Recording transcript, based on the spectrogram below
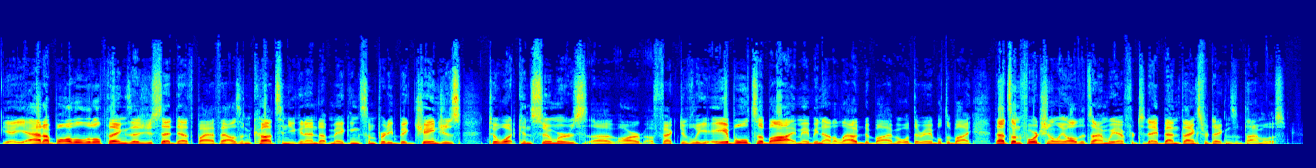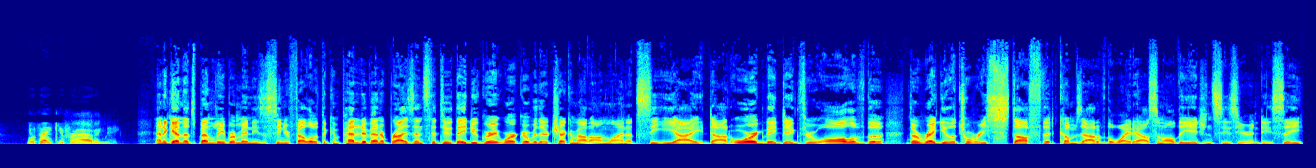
Yeah, you add up all the little things, as you said, death by a thousand cuts, and you can end up making some pretty big changes to what consumers uh, are effectively able to buy. Maybe not allowed to buy, but what they're able to buy. That's unfortunately all the time we have for today. Ben, thanks for taking some time with us. Well, thank you for having me. And again, that's Ben Lieberman. He's a senior fellow at the Competitive Enterprise Institute. They do great work over there. Check them out online at cei.org. They dig through all of the, the regulatory stuff that comes out of the White House and all the agencies here in D.C.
